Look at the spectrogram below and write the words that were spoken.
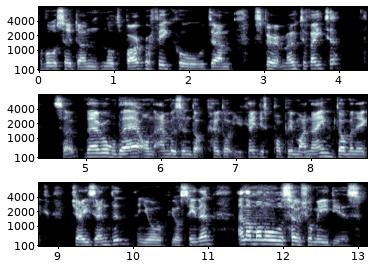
I've also done an autobiography called um, Spirit Motivator. So they're all there on amazon.co.uk. Just pop in my name, Dominic J. Zenden, and you'll you'll see them. And I'm on all the social medias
